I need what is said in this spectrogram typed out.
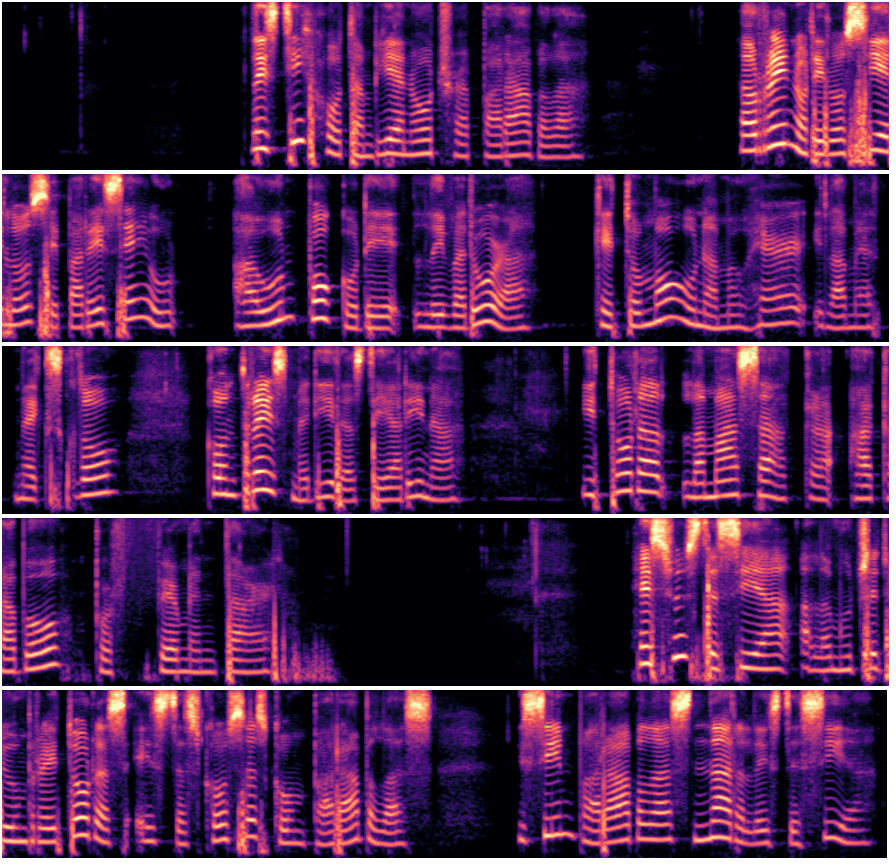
Les dijo también otra parábola. El reino de los cielos se parece a un poco de levadura que tomó una mujer y la mezcló con tres medidas de harina y toda la masa acabó por fermentar. Jesús decía a la muchedumbre todas estas cosas con parábolas, y sin parábolas nada les decía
